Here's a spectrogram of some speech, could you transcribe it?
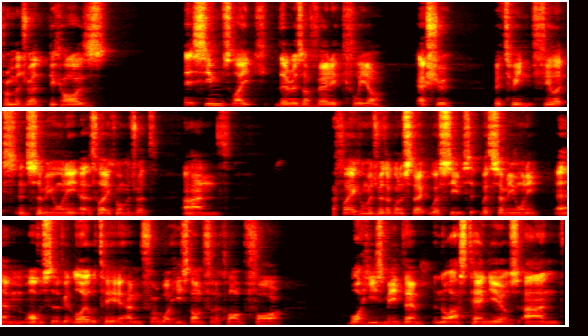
from Madrid, because it seems like there is a very clear issue between Felix and Simeone at Atletico Madrid, and Atletico Madrid are going to stick with with Simeone. Um, obviously, they've got loyalty to him for what he's done for the club, for what he's made them in the last ten years, and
